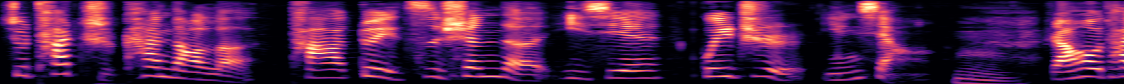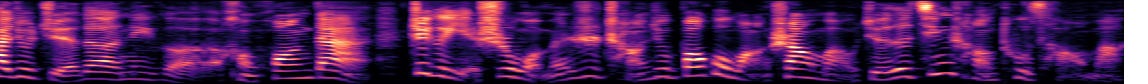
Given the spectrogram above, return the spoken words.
就他只看到了。他对自身的一些规制影响，嗯，然后他就觉得那个很荒诞。这个也是我们日常就包括网上嘛，我觉得经常吐槽嘛，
